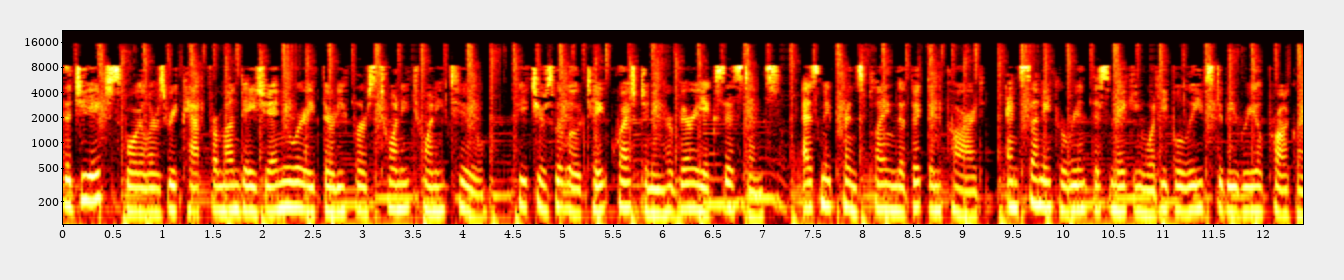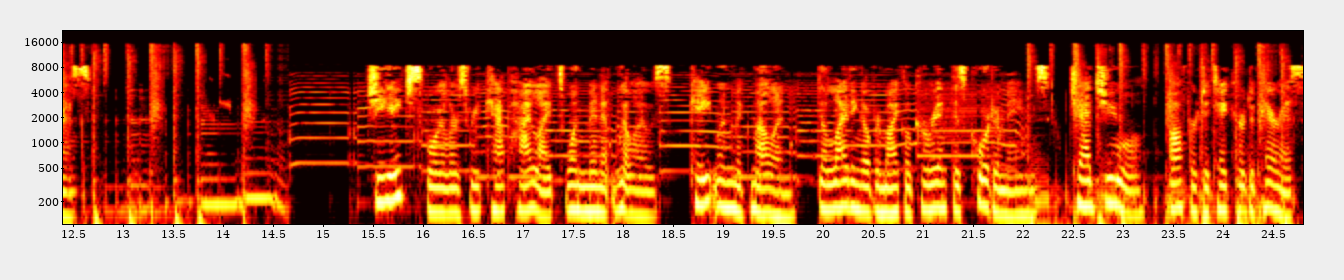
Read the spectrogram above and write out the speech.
The GH Spoilers recap for Monday, January 31, 2022, features Willow Tate questioning her very existence, Esme Prince playing the victim card, and Sonny Corinthos making what he believes to be real progress. GH Spoilers recap highlights 1 Minute Willows, Katelyn MacMullen, delighting over Michael Corinthos Quartermaines, Chad Duell, offer to take her to Paris,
